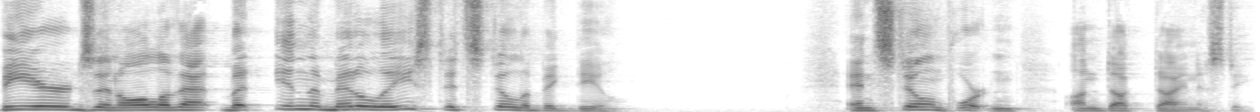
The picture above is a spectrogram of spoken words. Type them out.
beards and all of that, but in the Middle East, it's still a big deal and still important on Duck Dynasty.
